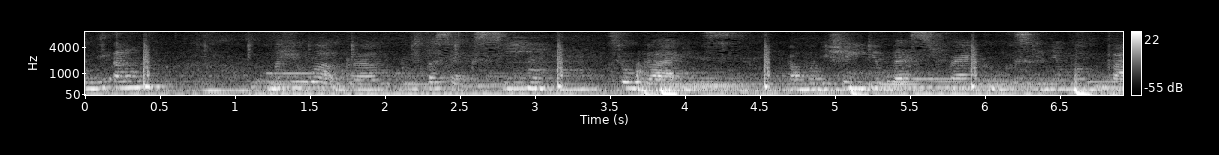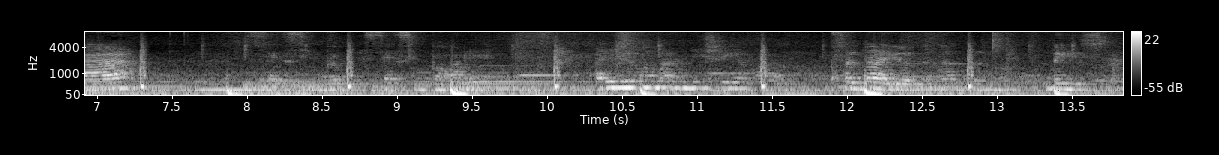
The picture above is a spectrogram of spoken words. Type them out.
Ni ang mahiwaga, kung pa-sexy. So guys, abo ni siya yung best friend kung gusto niyo magpa sexy sexy body. Ay, yung mga ano ni siya yung Sa dial na natin, no? laser.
